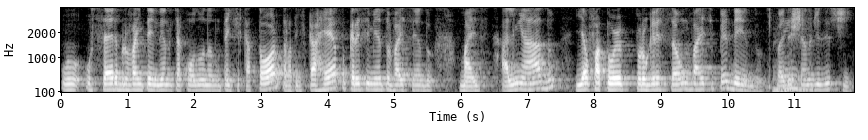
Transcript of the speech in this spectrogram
o, o cérebro vai entendendo que a coluna não tem que ficar torta, ela tem que ficar reta, o crescimento vai sendo mais alinhado e o fator progressão vai se perdendo, Entendi. vai deixando de existir.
